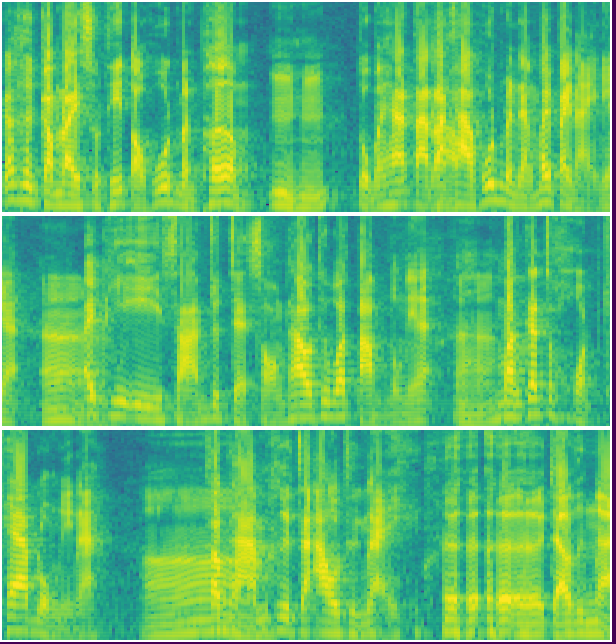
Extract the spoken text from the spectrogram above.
ก็คือกำไรสุทธิต่อหุ้นมันเพิ่ม อืมฮึ ถูกไหมฮะ แต่ราคาหุ้นมันยังไม่ไปไหนเนี่ย อ่าไอ้ PE 3.72 เท่าที่ว่าต่ำตรงเนี้ย อ่าฮะ มันก็จะหดแคบลงอีกนะอ๋อคำถามคือจะเอาถึงไหนเออเออเออจะเอาถึงไหน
